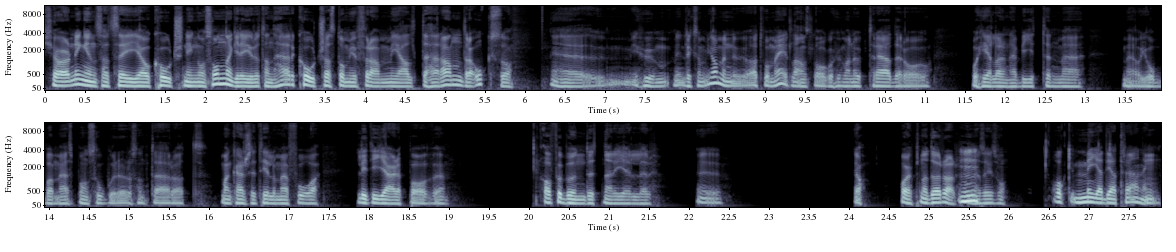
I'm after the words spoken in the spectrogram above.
körningen så att säga och coachning och sådana grejer, utan här coachas de ju fram i allt det här andra också eh, hur, liksom, ja men att vara med i ett landslag och hur man uppträder och, och hela den här biten med, med att jobba med sponsorer och sånt där och att man kanske till och med får lite hjälp av, eh, av förbundet när det gäller eh, ja, att öppna dörrar, om Mm. jag säger så. Och mediaträning. Mm.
